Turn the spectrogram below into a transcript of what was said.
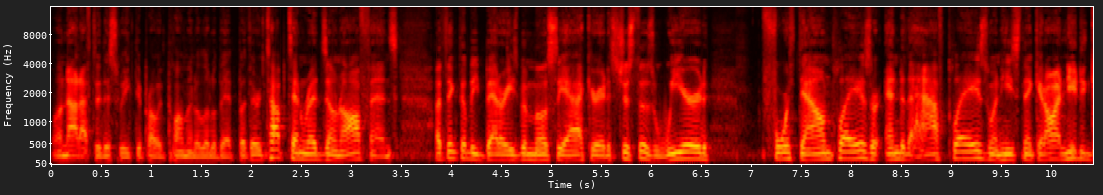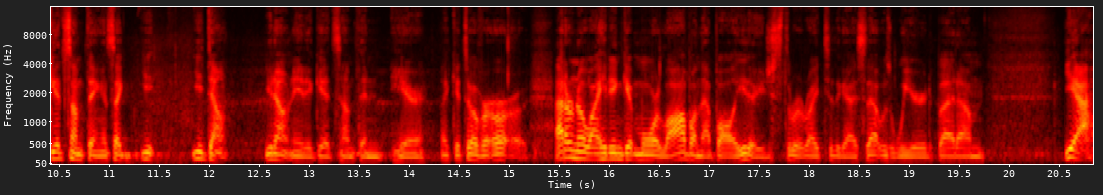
Well, not after this week. They probably plummet a little bit, but they're top ten red zone offense. I think they'll be better. He's been mostly accurate. It's just those weird fourth down plays or end of the half plays when he's thinking, "Oh, I need to get something." It's like you, you don't. You don't need to get something here. Like it's over. Or, or- I don't know why he didn't get more lob on that ball either. He just threw it right to the guy. So that was weird. But um, yeah,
